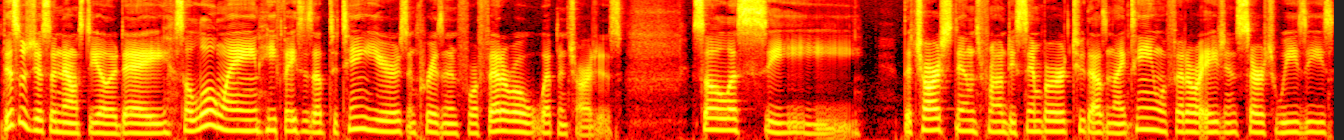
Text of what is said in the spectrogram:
This was just announced the other day. So Lil Wayne he faces up to 10 years in prison for federal weapon charges. So let's see. The charge stems from December 2019 when federal agents searched Weezy's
